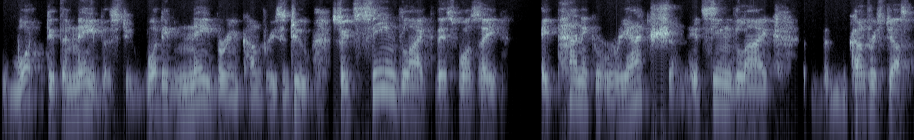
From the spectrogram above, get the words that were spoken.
What did the neighbors do? What did neighboring countries do? So it seemed like this was a a panic reaction. It seemed like countries just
